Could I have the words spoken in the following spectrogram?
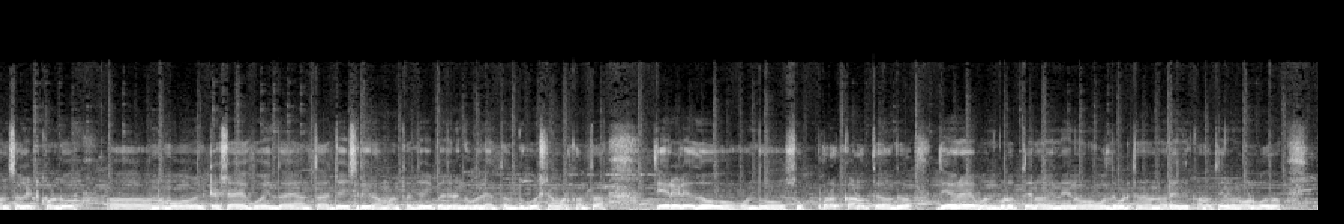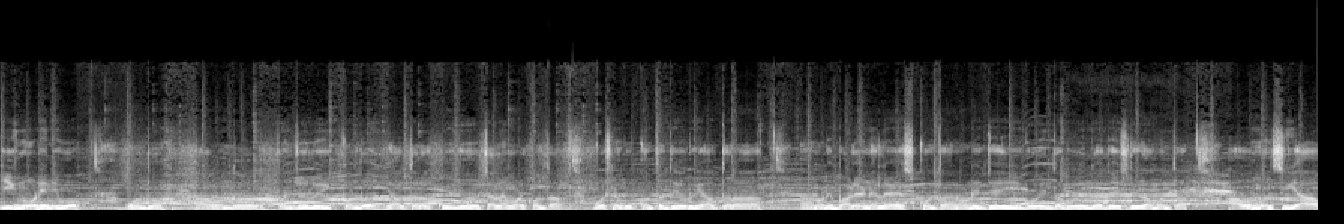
ಮನಸ್ಸಲ್ಲಿ ಇಟ್ಕೊಂಡು ನಮೋ ವೆಂಕಟೇಶಾಯ, ಗೋವಿಂದಾಯ ಅಂತ, ಜೈ ಶ್ರೀರಾಮ ಅಂತ, ಜೈ ಬಜರಂಗ ಬಲಿ ಅಂತ ಒಂದು ಘೋಷಣೆ ಮಾಡ್ಕೊಂತ ತೇರು ಎಳೆಯೋದು ಒಂದು ಸೂಪರಾಗಿ ಕಾಣುತ್ತೆ. ಒಂದು ದೇವರೇ ಬಂದ್ಬಿಡುತ್ತೇನೋ ಇನ್ನೇನು ಒಲ್ದು ಬಿಡ್ತೇನೋ ಅನ್ನೋ ರೇಂಜ್ ಕಾಣುತ್ತೆ. ನೀವು ನೋಡ್ಬೋದು. ಈಗ ನೋಡಿ ನೀವು ಒಂದು, ಆ ಒಂದು ಪಂಜುಲು ಇಟ್ಕೊಂಡು ಯಾವ ಥರ ಕೂಗು ಚಾಲನೆ ಮಾಡ್ಕೊತ, ಘೋಷಣೆ ಕೂಗ್ಕೊಂತ ದೇವ್ರಿಗೆ ಯಾವ ಥರ ನೋಡಿ ಬಾಳೆಹಣ್ಣೆಲ್ಲ ಎಸ್ಕೊತ, ನೋಡಿ ಜೈ ಗೋವಿಂದ ಗೋವಿಂದ, ಜೈ ಶ್ರೀರಾಮ್ ಅಂತ, ಅವ್ರ ಮನಸ್ಸಿಗೆ ಯಾವ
